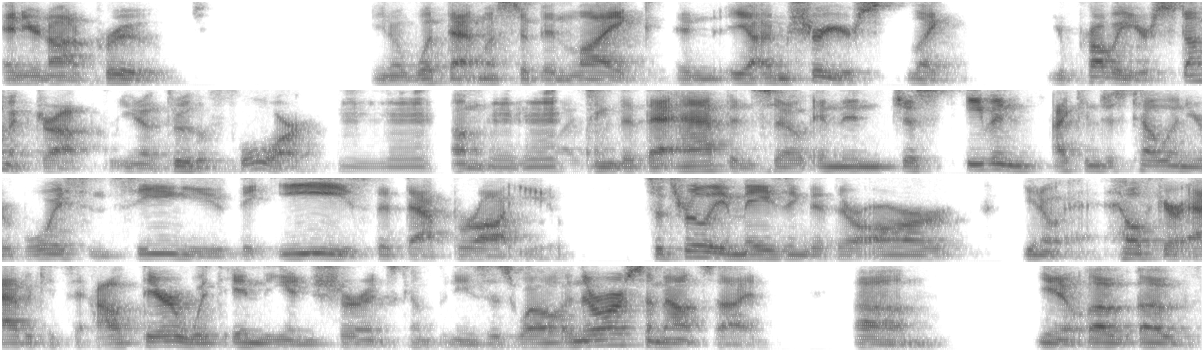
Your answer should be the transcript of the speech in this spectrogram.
and you're not approved you know what that must have been like. And yeah i'm sure you're like you're probably your stomach dropped you know through the floor mm-hmm. um mm-hmm. realizing that that happened. So and then just even i can just tell in your voice and seeing you the ease that that brought you. So it's really amazing that there are you know healthcare advocates out there within the insurance companies as well. And there are some outside um you know of, of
